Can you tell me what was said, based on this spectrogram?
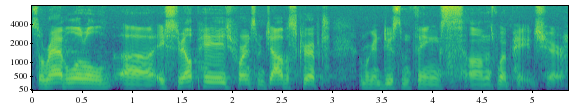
So we're gonna have a little uh, HTML page, we're in some JavaScript, and we're gonna do some things on this web page here.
